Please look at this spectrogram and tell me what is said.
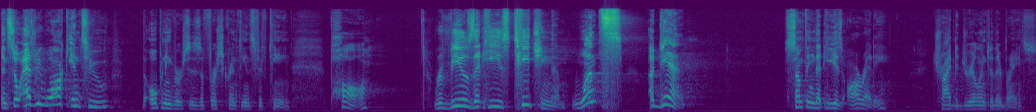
And so, as we walk into the opening verses of 1 Corinthians 15, Paul reveals that he's teaching them once again something that he has already tried to drill into their brains.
